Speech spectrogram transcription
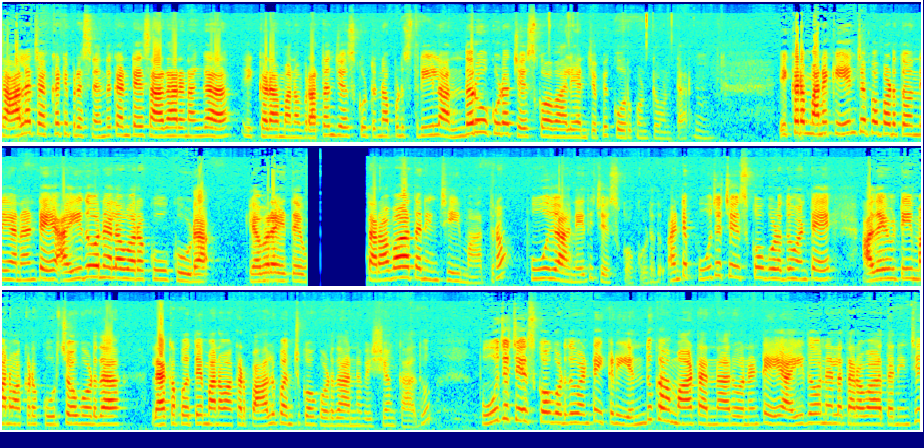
చాలా చక్కటి ప్రశ్న. ఎందుకంటే సాధారణంగా ఇక్కడ మనం వ్రతం చేసుకుంటున్నప్పుడు స్త్రీలు అందరూ కూడా చేసుకోవాలి అని చెప్పి కోరుకుంటూ ఉంటారు. ఇక్కడ మనకి ఏం చెప్పబడుతోంది అని అంటే ఐదో నెల వరకు కూడా ఎవరైతే తర్వాత నుంచి మాత్రం పూజ అనేది చేసుకోకూడదు. అంటే పూజ చేసుకోకూడదు అంటే అదేమిటి? మనం అక్కడ కూర్చోకూడదా? లేకపోతే మనం అక్కడ పాలు పంచుకోకూడదా అన్న విషయం కాదు. పూజ చేసుకోకూడదు అంటే ఇక్కడ ఎందుకు ఆ మాట అన్నారు అని అంటే ఐదో నెల తర్వాత నుంచి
